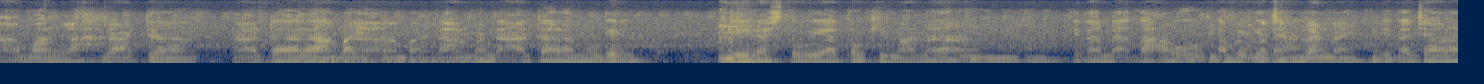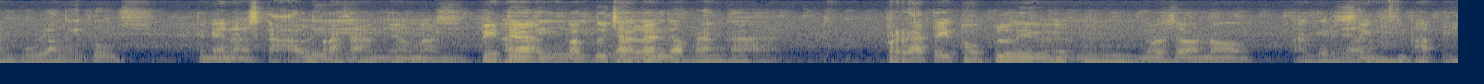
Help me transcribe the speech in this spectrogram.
Aman lah. Nggak ada. Nggak ada halangan. Ditampain, ditampain. aman nggak ada lah. Mungkin direstui atau gimana hmm, kita nggak tahu. Tapi kita kita jalan lah itu. kita jalan pulang itu Dengan enak sekali. perasaan nyaman. Beda Hati- waktu jalan kita berangkat. beratnya double itu ya. Mm-mm. ngerasa ono akhirnya sing numpai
